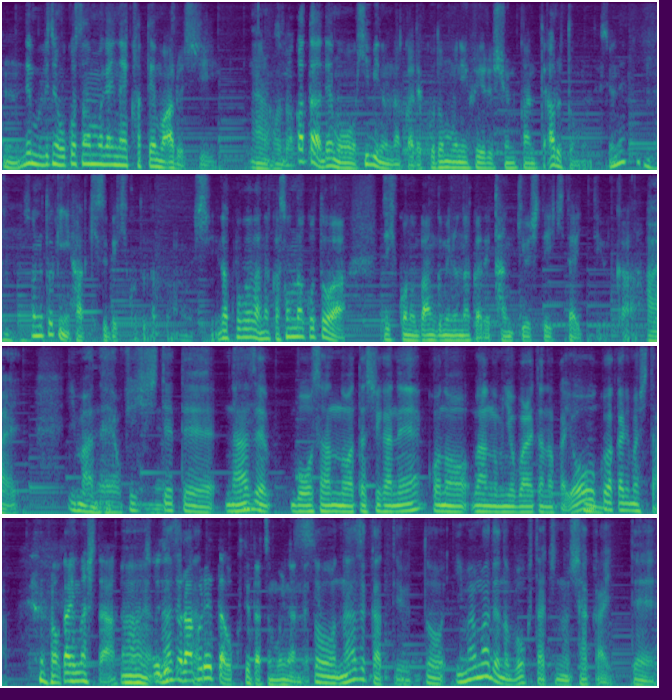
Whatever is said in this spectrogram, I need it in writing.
うん、でも別にお子さんがいない家庭もあるし、なるほど。その方はでも日々の中で子供に増える瞬間ってあると思うんですよね。うんその時に発揮すべきことだと思うし、だから僕はなんかそんなことはぜひこの番組の中で探求していきたいっていうか、はい、今ね、お聞きしてて、なぜ坊さんの私がね、この番組に呼ばれたのか、よーくわかりました。わかりました、うん。それずっとラブレターを送ってたつもりなんだけど。そう、なぜかっていうと、今までの僕たちの社会って、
